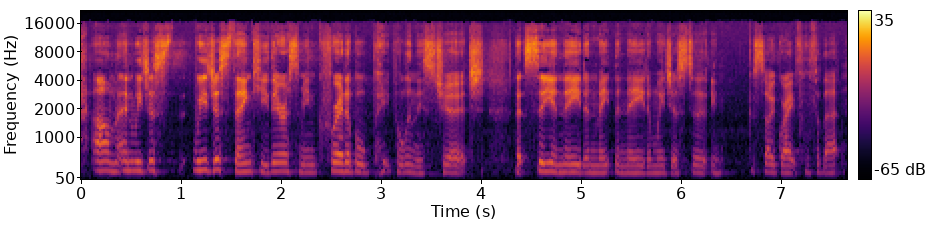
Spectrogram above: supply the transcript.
um, and we just we just thank you. There are some incredible people in this church that see a need and meet the need, and we just are so grateful for that.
